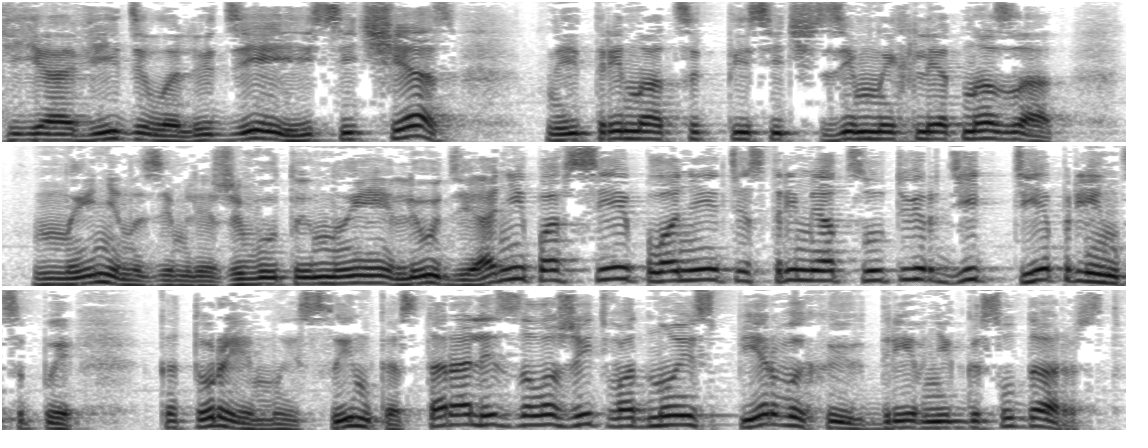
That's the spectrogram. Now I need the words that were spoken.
Я видела людей и сейчас, и тринадцать тысяч земных лет назад. Ныне на Земле живут иные люди. Они по всей планете стремятся утвердить те принципы, которые мы с Инка старались заложить в одно из первых их древних государств.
